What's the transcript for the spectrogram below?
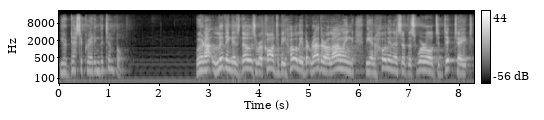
We are desecrating the temple. We're not living as those who are called to be holy, but rather allowing the unholiness of this world to dictate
